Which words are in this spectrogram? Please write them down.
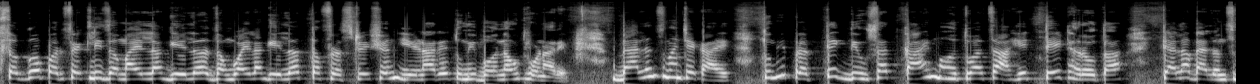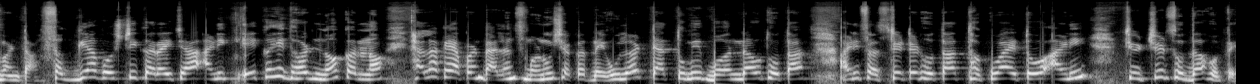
सगळं परफेक्टली जमायला गेलं जमवायला गेलं तर फ्रस्ट्रेशन येणार आहे तुम्ही बर्नआउट होणार आहे. बॅलन्स म्हणजे काय? तुम्ही प्रत्येक दिवसात काय महत्वाचं आहे ते ठरवता त्याला बॅलन्स म्हणता. सगळ्या गोष्टी करायच्या आणि एकही धड न करणं ह्याला काही आपण बॅलन्स म्हणू शकत नाही. उलट त्यात तुम्ही बर्न आउट होतात आणि फ्रस्ट्रेटेड होतात थकवा येतो आणि चिडचिड सुद्धा होते.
